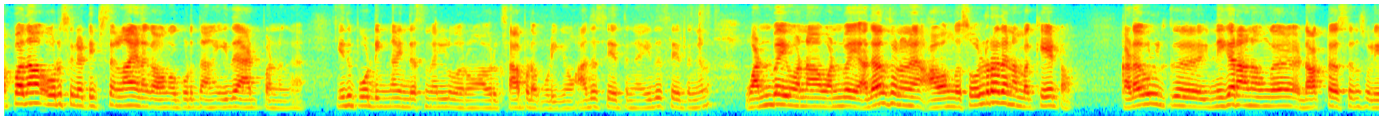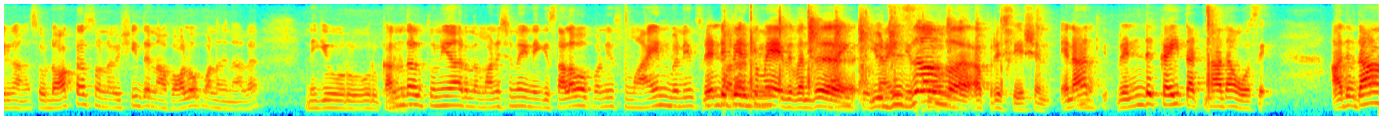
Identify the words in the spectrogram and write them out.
அப்போ தான் ஒரு சில டிப்ஸ் எல்லாம் எனக்கு அவங்க கொடுத்தாங்க. இது ஆட் பண்ணுங்க. இது போட்டிங்கன்னா இந்த ஸ்மெல் வரும். அவருக்கு சாப்பிட பிடிக்கும். அது சேர்த்துங்க இது சேர்த்துங்கன்னு. ஒன் பை ஒன்னா ஒன் பை அதாவது சொன்னேன் அவங்க சொல்கிறத நம்ம கேட்டோம். கடவுளுக்கு நிகரானவங்க டாக்டர்ஸ்ன்னு சொல்லியிருக்காங்க. ஸோ டாக்டர்ஸ் சொன்ன விஷயத்தை நான் ஃபாலோ பண்ணதுனால இன்னைக்கு ஒரு ஒரு கந்தல் துணியா இருந்த மனுஷனை இன்னைக்கு செலவை பண்ணி சும்மா அயன் பண்ணி ரெண்டு பேருக்குமே இது வந்து யூ டிசர்வ். அப்ரிசியேஷன் ஏன்னா ரெண்டு கை தட்டினாதான் ஓசை. அதுதான்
